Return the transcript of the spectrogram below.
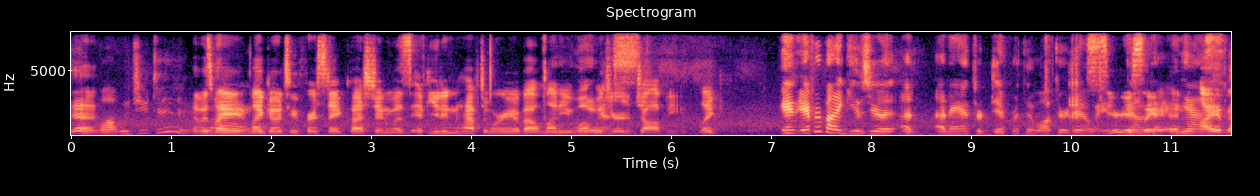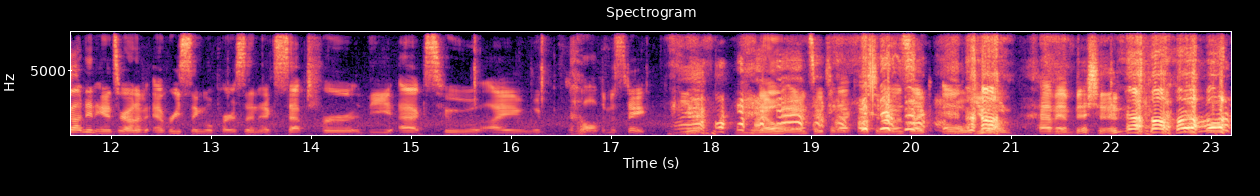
Yeah. what would you do? That was my, my go-to first date question was if you didn't have to worry about money, what would your job be? Like and everybody gives you a, a, an answer different than what they're doing. seriously, they? and Yes. I have gotten an answer out of every single person except for the ex who I would call the mistake. He had no answer to that question. I was like, "Oh, you don't have ambition." Uh-oh.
